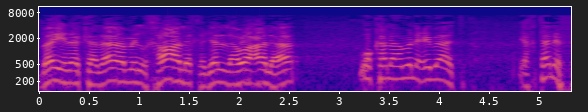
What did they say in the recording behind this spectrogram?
بين كلام الخالق جل وعلا وكلام العباد. يختلف.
